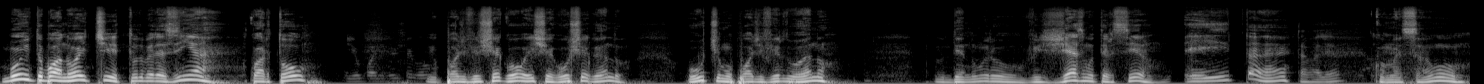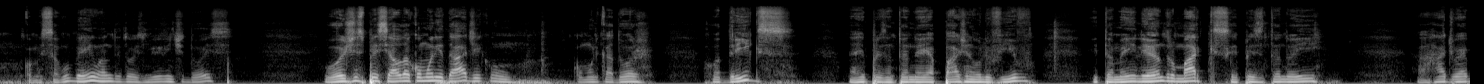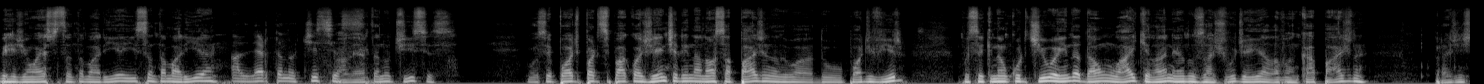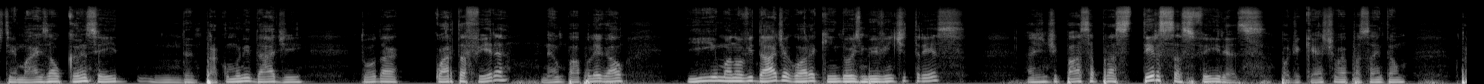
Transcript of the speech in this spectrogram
Muito boa noite, tudo belezinha? Quartou? E o Pode Vir chegou. E o Pode Vir chegou aí, chegou chegando. Último Pode Vir do ano. De número 23 Eita, né? Tá valendo? Começamos, começamos bem o ano de 2022. Hoje especial da comunidade com o comunicador Rodrigues, né, representando aí a página Olho Vivo. E também Leandro Marques, representando aí a Rádio Web Região Oeste de Santa Maria e Santa Maria Alerta Notícias. Alerta Notícias. Você pode participar com a gente ali na nossa página do, do Pode Vir. Você que não curtiu ainda, dá um like lá, né? Nos ajude aí a alavancar a página para a gente ter mais alcance aí para a comunidade. Aí. Toda quarta-feira, né? Um papo legal. E uma novidade agora que em 2023 a gente passa para as terças-feiras. O podcast vai passar então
